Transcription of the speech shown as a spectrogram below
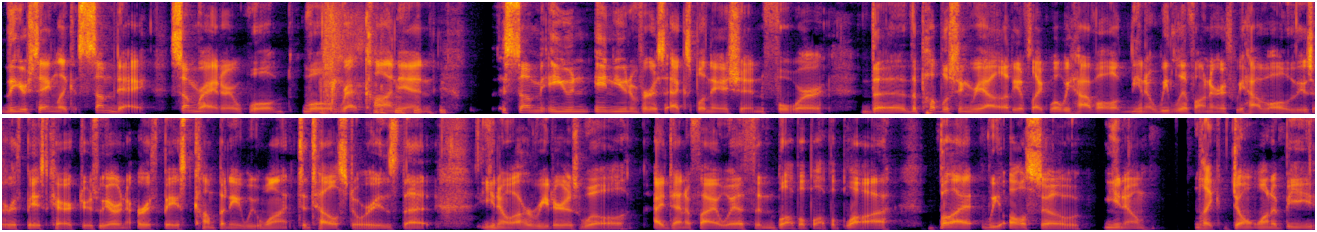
the, you're saying like someday some writer will will retcon in some in, in universe explanation for the the publishing reality of like well we have all you know we live on earth we have all of these earth based characters we are an earth based company we want to tell stories that you know our readers will identify with and blah blah blah blah blah but we also you know like don't want to be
